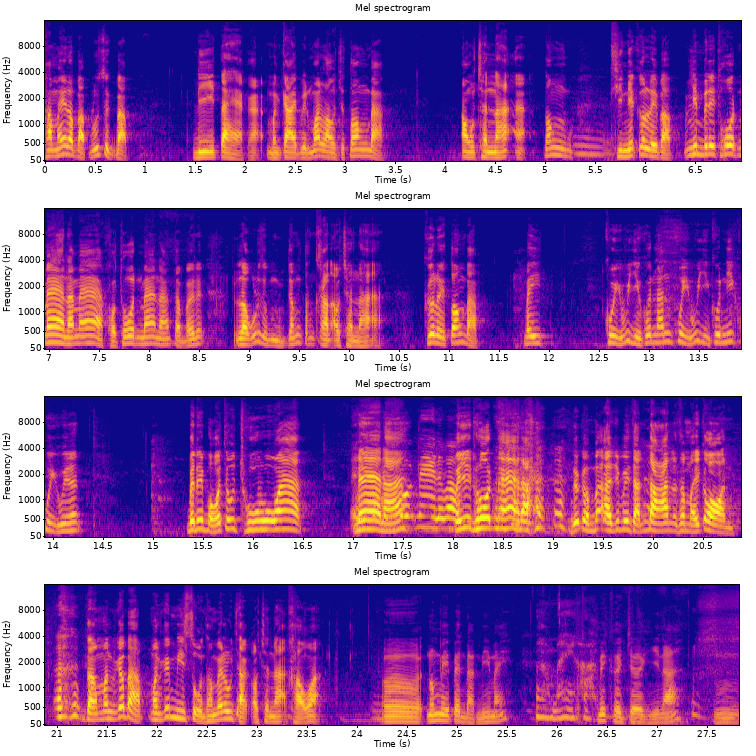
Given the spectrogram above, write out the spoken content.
ทำให้เราแบบรู้สึกแบบ ดีแตกอะ มันกลายเป็นว่าเราจะต้องแบบ เอาชนะอะต้องทีเนี้ยก็เลยแบบนี่ไม่ได้โทษแม่นะแม่ขอโทษแม่นะ แต่ไม่ได้เราก็รู้สึกต้องต้องการเอาชนะ ก็เลยต้องแบบไปคุยกับผู้หญิงคนนั้น คุยกับผู้หญิงคนนี้คุยกับผู้หญิงนั้นไม่ได้บอกว่าเจ้าชู้เพราะว่า แม่นะ โทษแม่หรือเปล่า ไม่ใช่โทษแม่นะเดี๋ยวก่อนมันอาจจะเป็นสันดานอะสมัยก่อน แต่มันก็แบบมันก็มีส่วนทำให้เราอยากเอาชนะเขาอะเออน้องเมย์เป็นแบบนี้ไหม อ่าไม่ค่ะ ไม่เคยเจออย่างนี้นะ อืม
